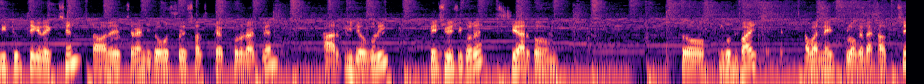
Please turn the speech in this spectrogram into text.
ইউটিউব থেকে দেখছেন, তাহলে চ্যানেলটিকে অবশ্যই সাবস্ক্রাইব করে রাখবেন আর ভিডিওগুলি বেশি বেশি করে শেয়ার করুন। তো গুড বাই আবার নেক্সট ব্লগে দেখা হচ্ছে।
